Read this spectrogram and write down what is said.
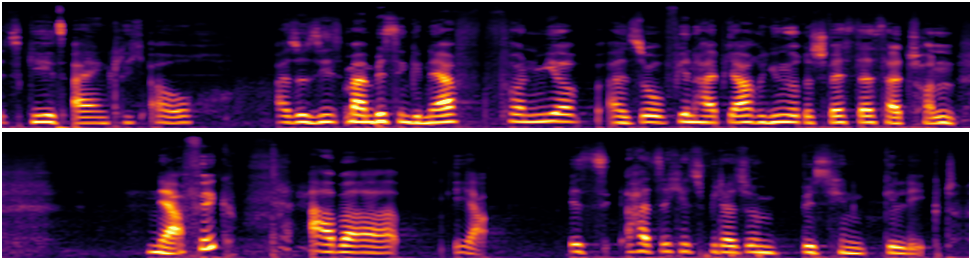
es geht eigentlich auch. Also sie ist mal ein bisschen genervt von mir, also viereinhalb Jahre jüngere Schwester ist halt schon nervig, aber ja, es hat sich jetzt wieder so ein bisschen gelegt.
